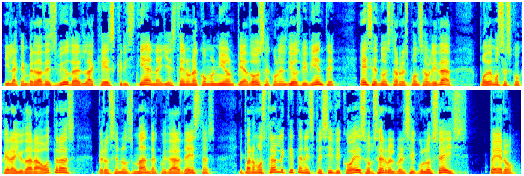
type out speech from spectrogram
y la que en verdad es viuda es la que es cristiana y está en una comunión piadosa con el Dios viviente. Esa es nuestra responsabilidad. Podemos escoger ayudar a otras, pero se nos manda cuidar de estas. Y para mostrarle qué tan específico es, observe el versículo 6. Pero,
